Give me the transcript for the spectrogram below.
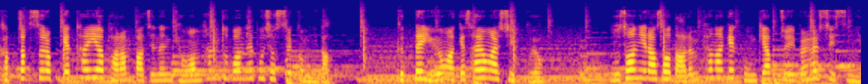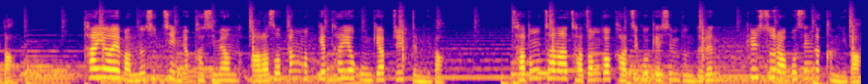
갑작스럽게 타이어 바람 빠지는 경험 한두 번 해보셨을 겁니다. 그때 유용하게 사용할 수 있고요. 무선이라서 나름 편하게 공기압 주입을 할 수 있습니다. 타이어에 맞는 수치 입력하시면 알아서 딱 맞게 타이어 공기압 주입됩니다. 자동차나 자전거 가지고 계신 분들은 필수라고 생각합니다.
